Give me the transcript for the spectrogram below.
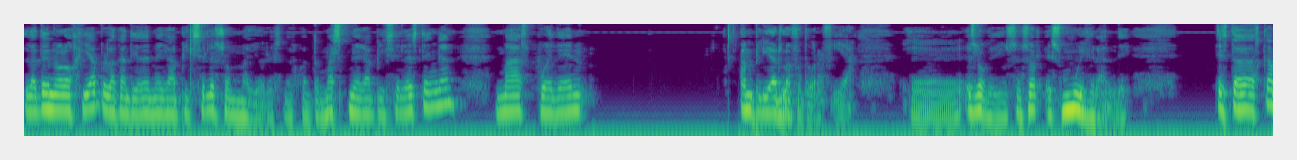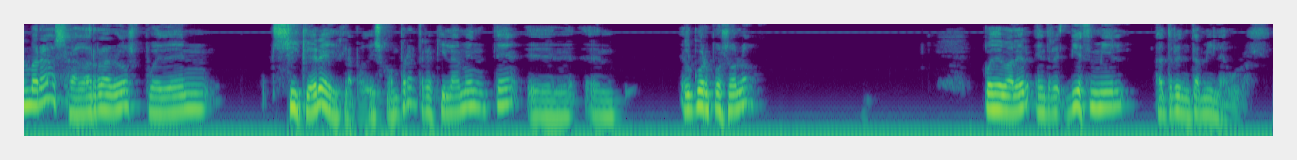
la tecnología, pues la cantidad de megapíxeles son mayores. cuanto más megapíxeles tengan, más pueden ampliar la fotografía. Eh, es lo que digo, el sensor es muy grande. Estas cámaras, agarraros, pueden, si queréis, la podéis comprar tranquilamente. Eh, el cuerpo solo puede valer entre 10.000 a 30.000 euros.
